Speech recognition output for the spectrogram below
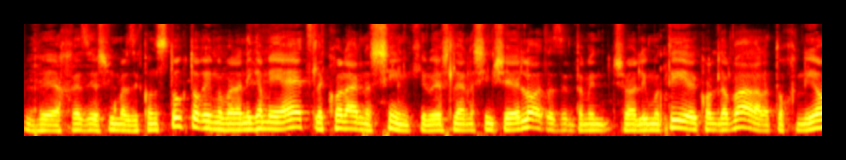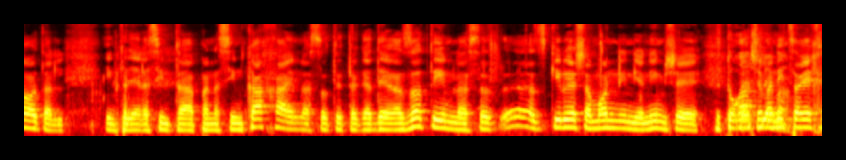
ואחרי זה יושבים על זה קונסטרוקטורים אבל אני גם מייעץ לכל האנשים כאילו יש לאנשים שאלות אז הם תמיד שואלים אותי כל דבר על התוכניות על אם כדאי לשים את הפנסים ככה אם לעשות את הגדר הזאת אם לעשות אז כאילו יש המון עניינים ש... זה תורה שלמה. אני צריך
